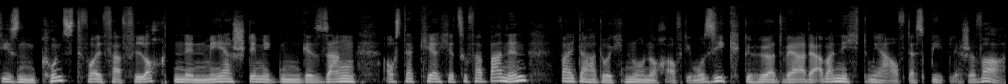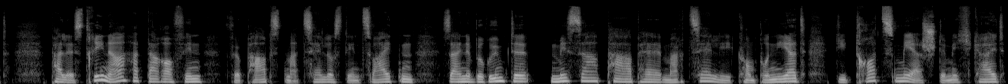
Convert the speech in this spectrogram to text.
diesen kunstvoll verflochtenen mehrstimmigen Gesang aus der Kirche zu verbannen, weil dadurch nur noch auf die Musik gehört werde, aber nicht mehr auf das biblische Wort. Palestrina hat daraufhin für Papst Marcellus II. seine berühmte Missa Papae Marcelli komponiert, die trotz Mehrstimmigkeit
